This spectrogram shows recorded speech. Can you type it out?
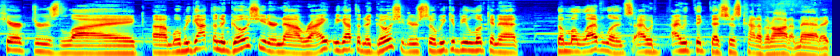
characters like, um, well, we got the negotiator now, right? We got the negotiator, so we could be looking at the malevolence. I would, I would think that's just kind of an automatic.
